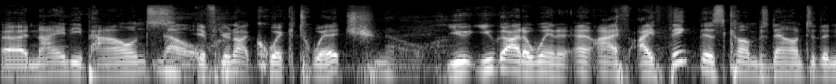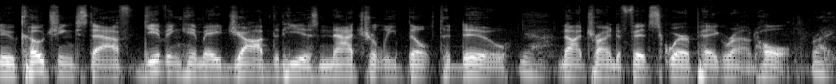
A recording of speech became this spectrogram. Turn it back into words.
uh, ninety pounds. No. If you're not quick twitch, No. you you got to win it. And I I think this comes down to the new coaching staff giving him a job that he is naturally built to do. Yeah. Not trying to fit square peg round hole. Right.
